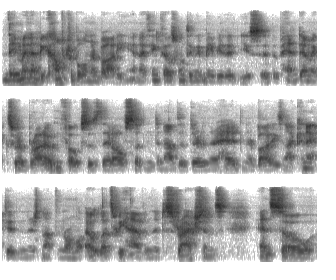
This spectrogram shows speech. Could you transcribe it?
they might not be comfortable in their body, and I think that was one thing that maybe that you said the pandemic sort of brought out in folks is that all of a sudden now that they're in their head and their body's not connected and there's not the normal outlets we have and the distractions, and so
